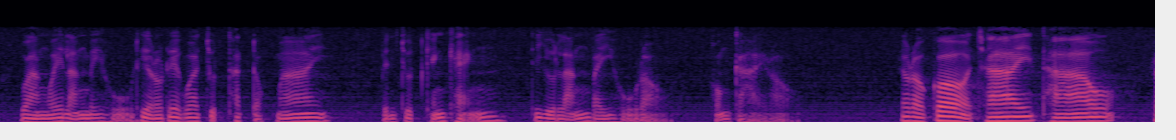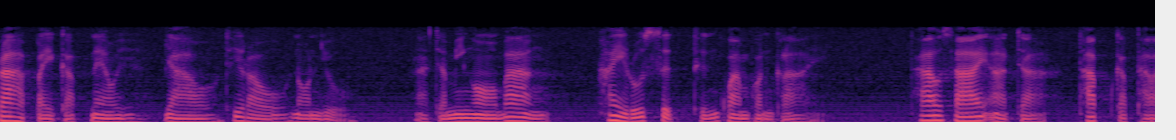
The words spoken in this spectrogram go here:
ๆ วางไว้หลังใบหูที่เราเรียกว่าจุดทัดดอกไม้ เป็นจุดแข็งๆ ที่อยู่หลังใบหูเราของกายเรา แล้วเราก็ใช้เท้าราบไปกับแนว ยาวที่เรานอนอยู่ อาจจะมีงอบ้าง ให้รู้สึกถึงความผ่อนคลาย เท้าซ้ายอาจจะทับกับเท้า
